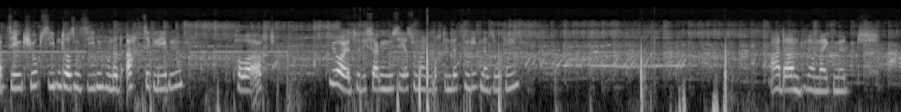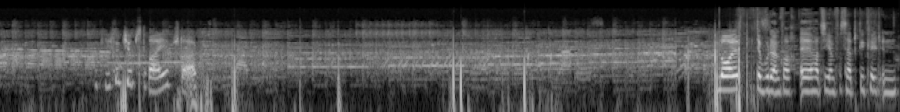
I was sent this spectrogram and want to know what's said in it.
Hab 10 Cubes, 7780 Leben. Power 8. Ja, jetzt würde ich sagen, müsste ich erstmal noch den letzten Gegner suchen. Ah, da ein Dynamike mit. wie viel Cubes? Drei. Stark. Lol, der wurde einfach, äh, hat sich einfach selbst gekillt in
